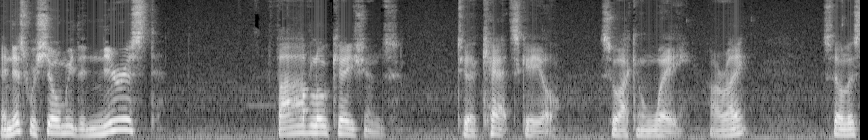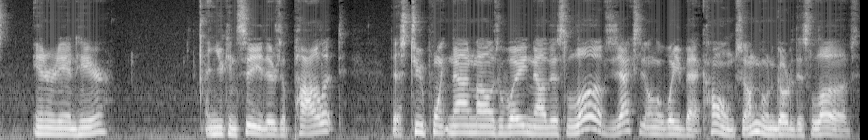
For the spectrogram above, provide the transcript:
And this will show me the nearest five locations to a cat scale so I can weigh. All right. So let's enter it in here. And you can see there's a pilot that's 2.9 miles away. Now this Love's is actually on the way back home. So I'm going to go to this Love's.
